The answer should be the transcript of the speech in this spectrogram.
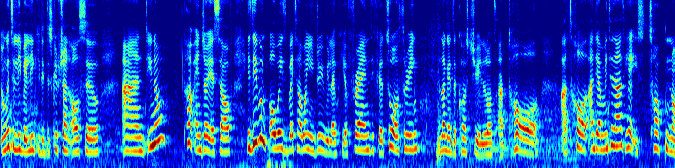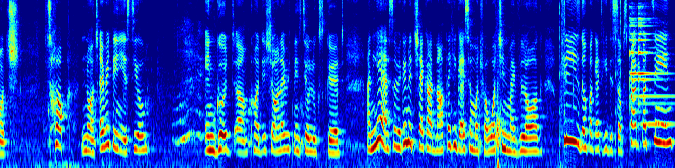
I'm going to leave a link in the description also. And you know, come enjoy yourself. It's even always better when you do it with like your friends. If you're two or three, it's not going to cost you a lot at all. At all. And their maintenance here is top notch. Top notch. Everything is still in good um, condition everything still looks good and yeah so we're going to check out now thank you guys so much for watching my vlog please don't forget to hit the subscribe button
